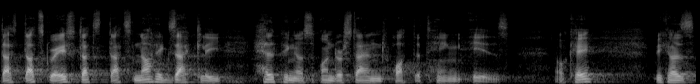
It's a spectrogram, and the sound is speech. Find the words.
That, that's great. That's, that's not exactly helping us understand what the thing is. Okay? Because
